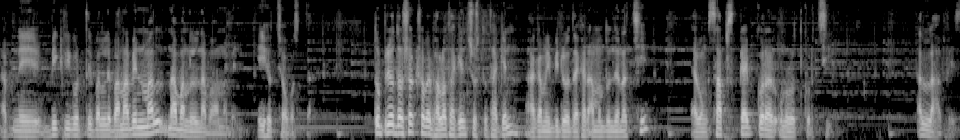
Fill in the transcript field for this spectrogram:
আপনি বিক্রি করতে পারলে বানাবেন মাল, না বানালে না বানাবেন। এই হচ্ছে অবস্থা। তো প্রিয় দর্শক, সবাই ভালো থাকেন, সুস্থ থাকেন। আগামী ভিডিও দেখার আমন্ত্রণ জানাচ্ছি এবং সাবস্ক্রাইব করার অনুরোধ করছি। আল্লাহ হাফিজ।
